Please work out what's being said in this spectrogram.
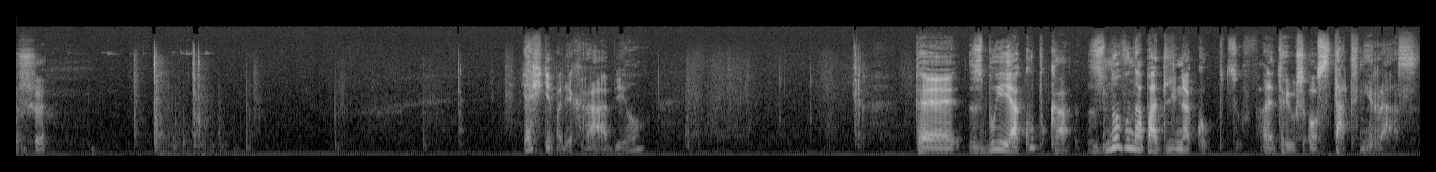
Proszę. Jaśnie, panie hrabio. Te zbóje Jakubka znowu napadli na kupców, ale to już ostatni raz.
